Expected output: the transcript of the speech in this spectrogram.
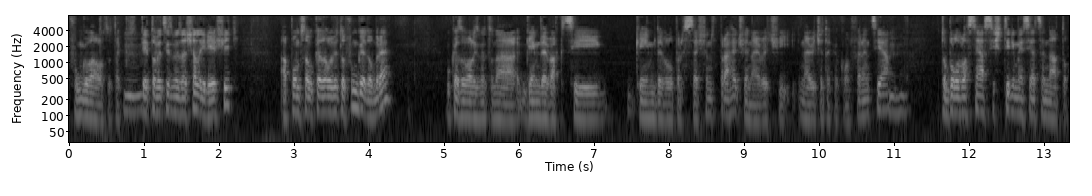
fungovalo to. Tak mm. tieto veci sme začali riešiť a pom sa ukázalo, že to funguje dobre Ukazovali sme to na Game Dev akcii Game Developer Session v Prahe, čo je najväčší, najväčšia taká konferencia. Mm-hmm. To bolo vlastne asi 4 mesiace na to.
